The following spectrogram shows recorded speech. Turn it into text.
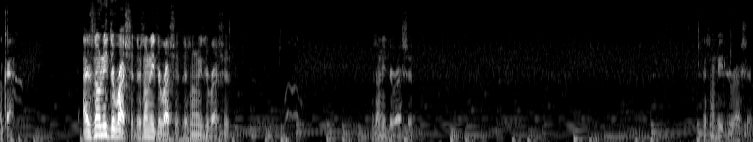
Okay. There's no need to rush it. There's no need to rush it. There's no need to rush it. There's no need to rush it. There's no need to rush it.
